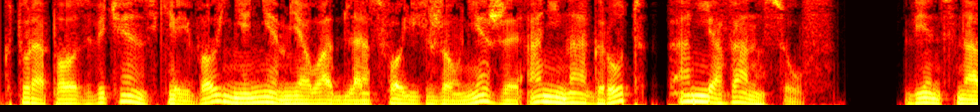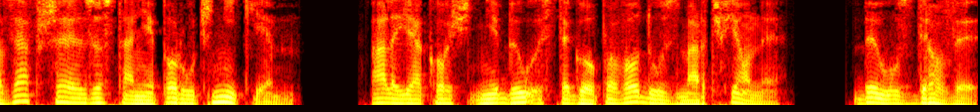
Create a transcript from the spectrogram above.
która po zwycięskiej wojnie nie miała dla swoich żołnierzy ani nagród, ani awansów. Więc na zawsze zostanie porucznikiem. Ale jakoś nie był z tego powodu zmartwiony. Był zdrowy,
